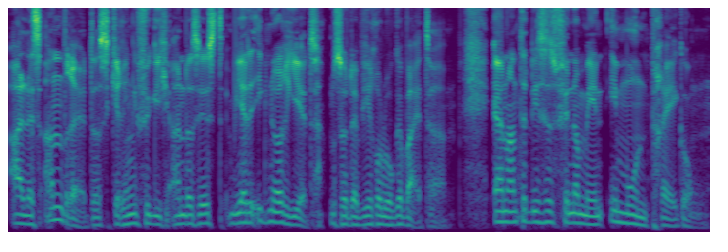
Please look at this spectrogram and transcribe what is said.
Alles andere, das geringfügig anders ist, werde ignoriert, so der Virologe weiter. Er nannte dieses Phänomen Immunprägung.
